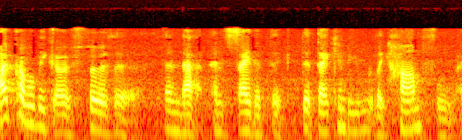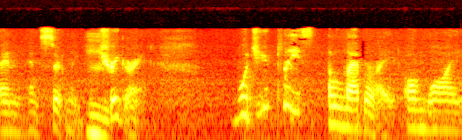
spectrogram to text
I'd probably go further than that and say that they, that they can be really harmful and, and certainly mm. triggering. Would you please elaborate on why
